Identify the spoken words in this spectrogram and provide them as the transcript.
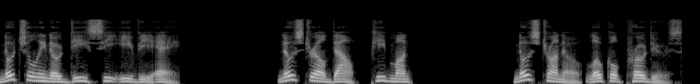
Nocciolino di Ceva Nostrale d'Alp, Piedmont Nostrano local produce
